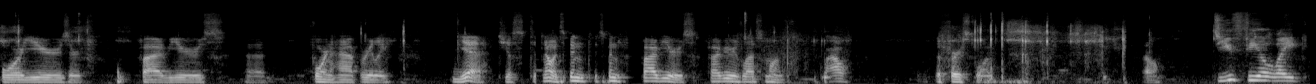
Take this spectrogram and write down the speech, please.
four years or five years uh, four and a half really yeah just no it's been it's been five years five years last month Wow. the first one so Do you feel like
